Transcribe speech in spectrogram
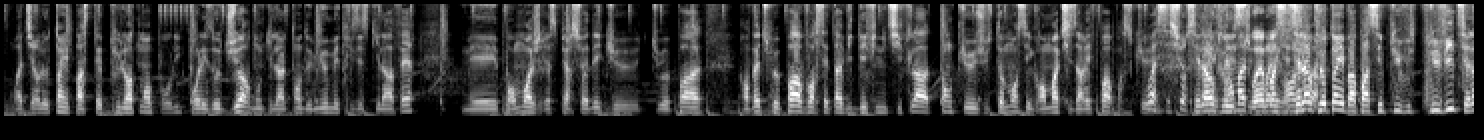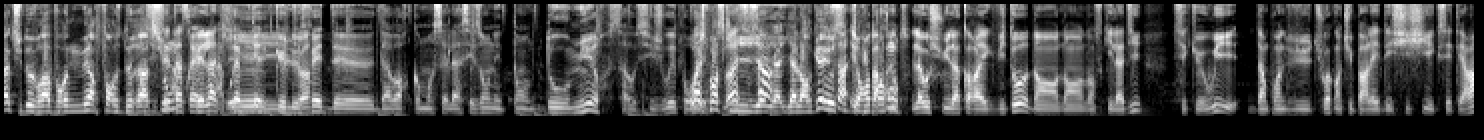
on va dire, le temps il passe peut-être plus lentement pour lui que pour les autres joueurs, donc il a le temps de mieux maîtriser ce qu'il a à faire. Mais pour moi, je reste persuadé que tu veux pas, en fait, tu peux pas avoir cet avis définitif là tant que justement ces grands matchs ils arrivent pas parce que Ouais, c'est sûr, c'est là le- matchs, ouais, moi, c'est- c'est là que le temps il va passer plus, plus vite, c'est là que tu devras avoir une meilleure force de réaction. cet aspect-là Après, qui- peut-être que le vois. fait de- d'avoir commencé la saison en étant dos au mur, ça a aussi joué pour Ouais, lui. je pense Ouais, qu'il c'est y a, ça. il y a- il y a l'orgueil C'est aussi qui Et puis rentre par en contre, compte. là où je suis d'accord avec Vito dans, dans, dans ce qu'il a dit, c'est que oui, d'un point de vue, tu vois, quand tu parlais des chichis, etc.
